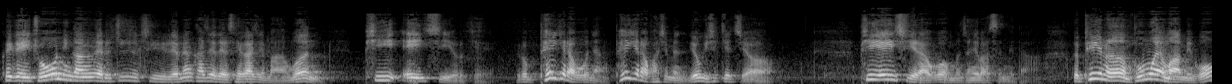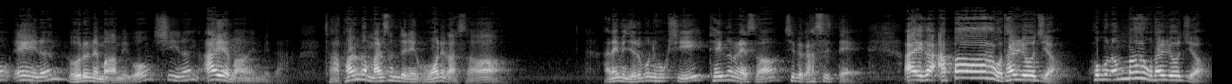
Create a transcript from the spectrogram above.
그러니까 이 좋은 인간관계를 지속시키려면 가져야 될 세 가지 마음은 PH, 이렇게. 여러분, 팩이라고 그냥, 팩이라고 하시면 여기 쉽겠죠? PH라고 한번 정해봤습니다. 그 P는 부모의 마음이고, A는 어른의 마음이고, C는 아이의 마음입니다. 자, 방금 말씀드린 공원에 가서, 아니면 여러분이 혹시 퇴근을 해서 집에 갔을 때, 아이가 아빠 하고 달려오죠? 혹은 엄마 하고 달려오죠?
